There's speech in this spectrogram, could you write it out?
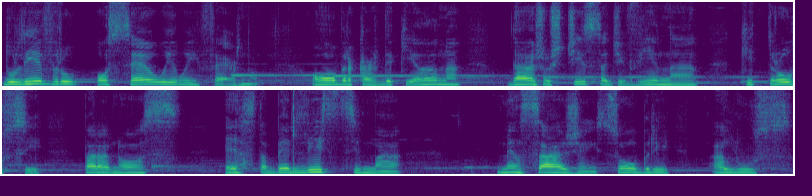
do livro O Céu e o Inferno, obra kardeciana da justiça divina que trouxe para nós esta belíssima mensagem sobre a luz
